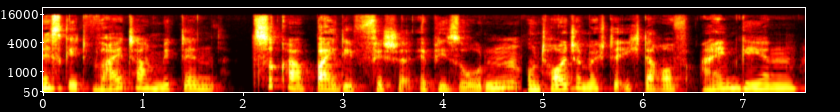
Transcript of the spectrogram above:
Es geht weiter mit den Zucker bei die Fische Episoden und heute möchte ich darauf eingehen,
